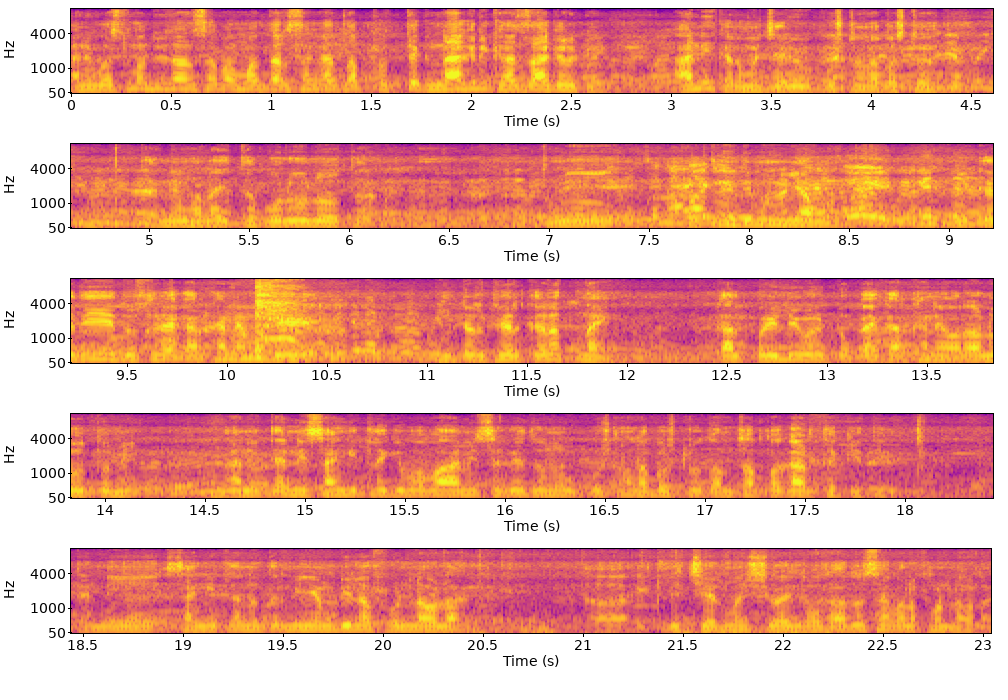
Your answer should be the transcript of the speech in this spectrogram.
आणि वसमत विधानसभा मतदारसंघातला प्रत्येक नागरिक हा जागरूक आहे. आणि कर्मचारी उपोषणाला बसले होते. त्यांनी मला इथं बोलवलं होतं. तुम्ही प्रतिनिधी म्हणून या म्हणून. मी कधी दुसऱ्या कारखान्यामध्ये इंटरफेअर करत नाही. काल पहिली वेळ टोकाय कारखान्यावर आलो होतो मी. आणि त्यांनी सांगितलं की बाबा आम्ही सगळेजण उपोषणाला बसलो आमचा पगार थकीत आहे. त्यांनी सांगितल्यानंतर मी एम डीला फोन लावला. इथले चेअरमन शिवाजीराव जाधव साहेबाला फोन लावला.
